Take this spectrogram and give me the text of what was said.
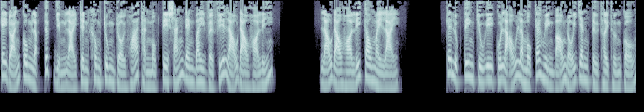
cây đoạn côn lập tức dựng lại trên không trung rồi hóa thành một tia sáng đen bay về phía lão đạo họ Lý. Lão đạo họ Lý cau mày lại. Cái lục tiên chù y của lão là một cái huyền bảo nổi danh từ thời thượng cổ.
